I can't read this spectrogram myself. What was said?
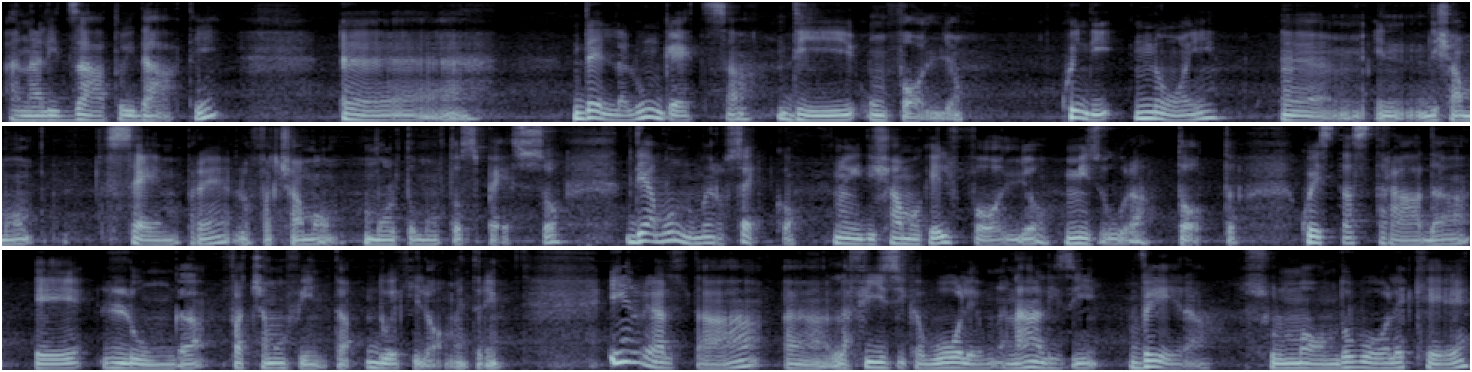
analizzato i dati eh, della lunghezza di un foglio. Quindi noi, eh, in, diciamo, sempre, lo facciamo molto molto spesso, diamo un numero secco. Noi diciamo che il foglio misura tot. Questa strada è lunga, facciamo finta 2 km. In realtà eh, la fisica vuole un'analisi vera sul mondo, vuole che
